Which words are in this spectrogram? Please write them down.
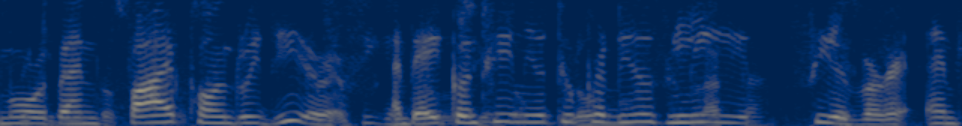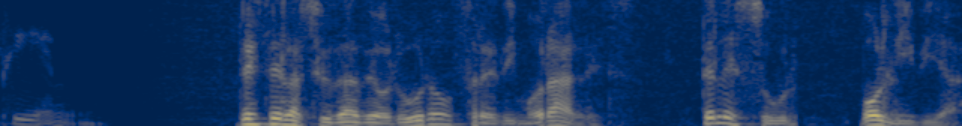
more than 500 years, and they continue to produce lead, silver, and tin. Desde la ciudad de Oruro, Freddy Morales, Telesur, Bolivia.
